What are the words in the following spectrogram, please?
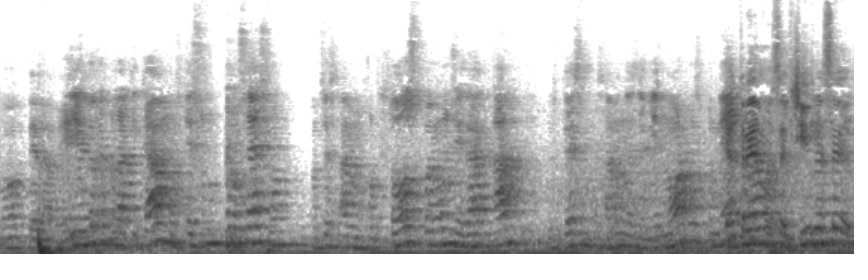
¿no? De la Y es lo venta. que platicábamos, es un proceso, entonces a lo mejor todos podemos llegar a, ustedes empezaron desde bien morros con Ya ellos. traíamos el chip ese,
